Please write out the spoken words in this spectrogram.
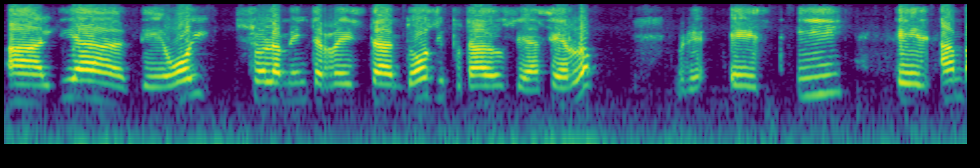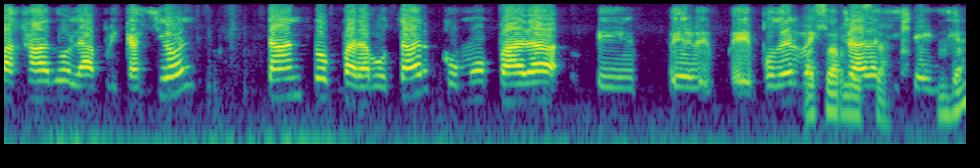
Al día de hoy solamente restan dos diputados de hacerlo y eh, han bajado la aplicación tanto para votar como para eh, eh, poder registrar asistencia.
